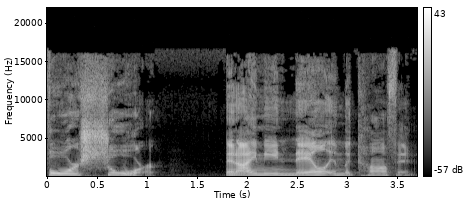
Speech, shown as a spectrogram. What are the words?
for sure, and I mean nail in the coffin,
